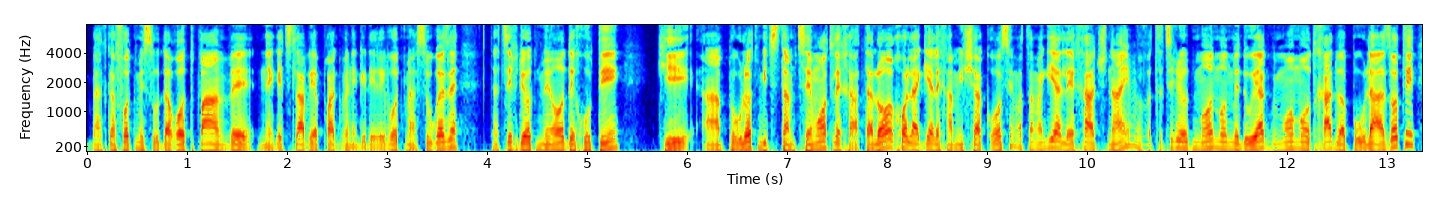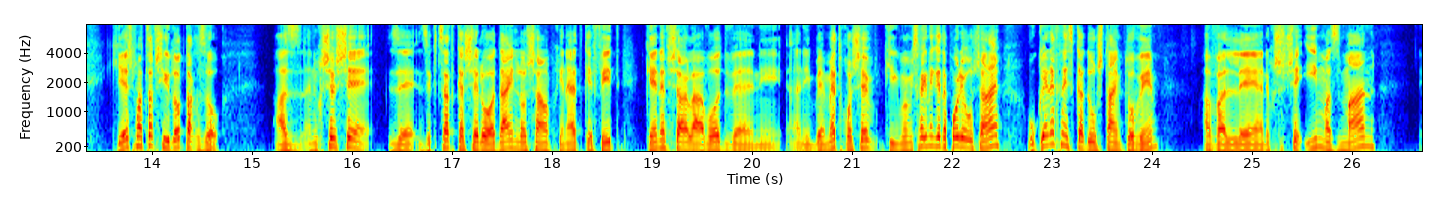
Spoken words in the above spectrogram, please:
בהתקפות מסודרות פעם ונגד סלאביה פראג ונגד יריבות מהסוג הזה, אתה צריך להיות מאוד איכותי, כי הפעולות מצטמצמות לך, אתה לא יכול להגיע לחמישה קרוסים, אתה מגיע לאחד, שניים, אבל אתה צריך להיות מאוד מאוד מדויק ומאוד מאוד חד בפעולה הזאת, כי יש מצב שהיא לא תחזור. אז אני חושב שזה זה קצת קשה לו, עדיין לא שם מבחינה התקפית, כן אפשר לעבוד, ואני אני באמת חושב, כי במשחק נגד הפועל ירושלים, הוא כן הכניס כדור שתיים טובים, אבל uh, אני חושב שעם הזמן, uh,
